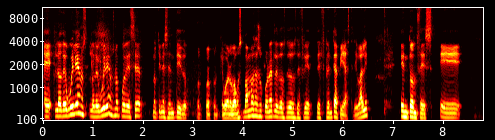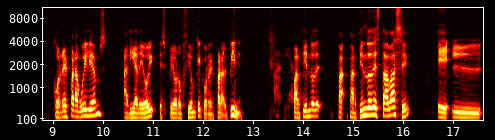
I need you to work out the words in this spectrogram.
Eh, lo, de Williams, lo de Williams no puede ser, no tiene sentido, por- por- porque bueno, vamos, vamos a suponerle dos dedos de, fre- de frente a Piastri, ¿vale? Entonces, eh, correr para Williams a día de hoy es peor opción que correr para Alpine. Partiendo de, pa- partiendo de esta base, eh, l-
